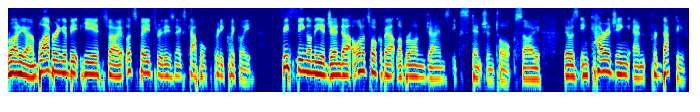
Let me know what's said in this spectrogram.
Rightio, I'm blabbering a bit here, so let's speed through these next couple pretty quickly. Fifth thing on the agenda, I want to talk about LeBron James extension talks. So there was encouraging and productive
